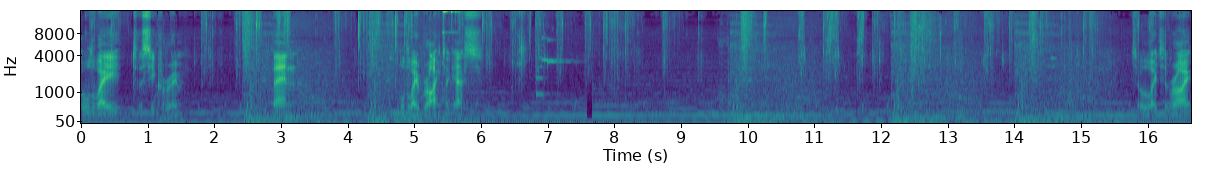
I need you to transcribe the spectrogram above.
all the way to the secret room. Then all the way right, I guess. So all the way to the right.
